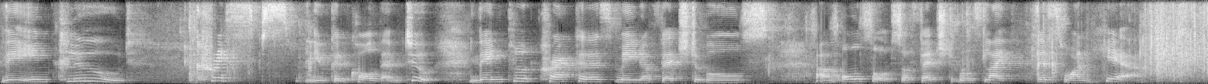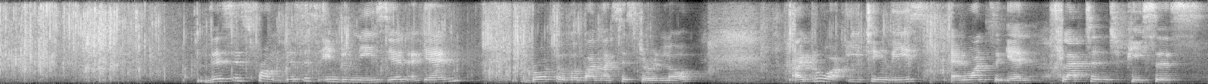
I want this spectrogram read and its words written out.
They include crisps, you can call them too. They include crackers made of vegetables, um, all sorts of vegetables, like this one here. This is from this is Indonesian again, brought over by my sister-in-law. I grew up eating these, and once again, flattened pieces,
